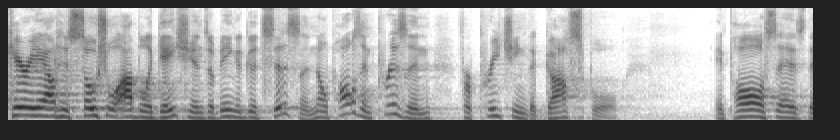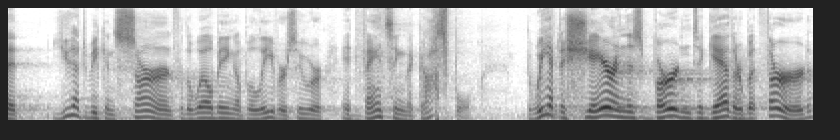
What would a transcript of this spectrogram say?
carry out his social obligations of being a good citizen. No, Paul's in prison for preaching the gospel. And Paul says that you have to be concerned for the well being of believers who are advancing the gospel. We have to share in this burden together. But third,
